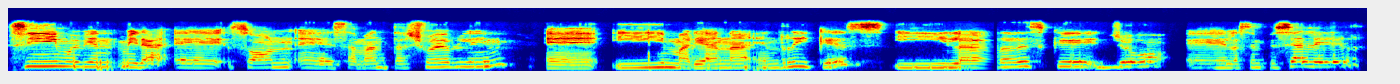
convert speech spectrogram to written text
Sí, muy bien. Mira, eh, son eh, Samantha Schweblin, eh, y Mariana Enríquez. Y la verdad es que yo eh, las empecé a leer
